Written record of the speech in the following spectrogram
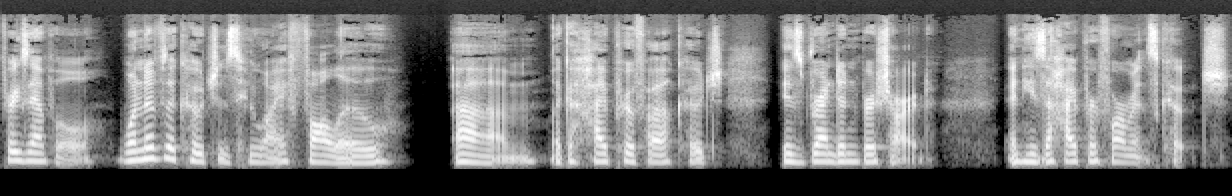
for example, one of the coaches who I follow, um, like a high profile coach, is Brendon Burchard, and he's a high performance coach.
